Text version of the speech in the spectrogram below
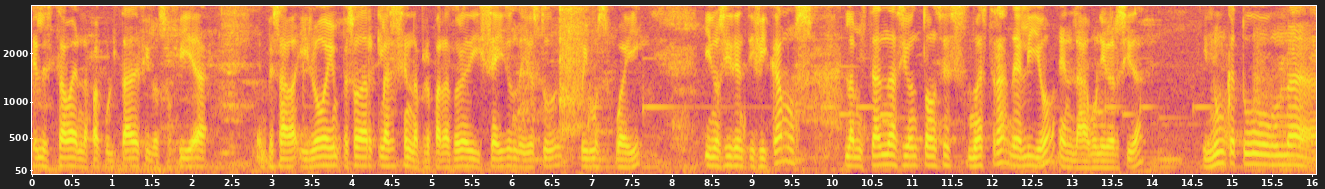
él estaba en la facultad de filosofía, empezaba, y luego empezó a dar clases en la preparatoria 16 donde yo estuve, fuimos, ahí, y nos identificamos. La amistad nació entonces nuestra, de él y yo, en la universidad y nunca tuvo una,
